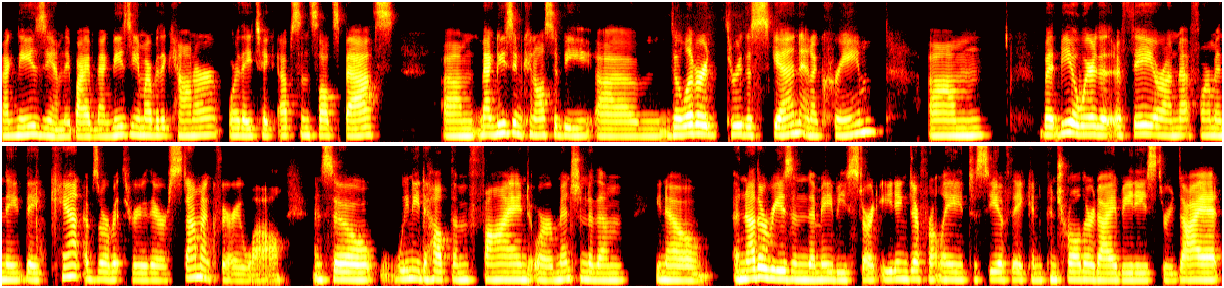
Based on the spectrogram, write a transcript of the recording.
magnesium. They buy magnesium over the counter, or they take Epsom salts baths. Um, magnesium can also be um, delivered through the skin in a cream. Um, but be aware that if they are on metformin, they they can't absorb it through their stomach very well, and so we need to help them find or mention to them, you know, another reason to maybe start eating differently to see if they can control their diabetes through diet,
